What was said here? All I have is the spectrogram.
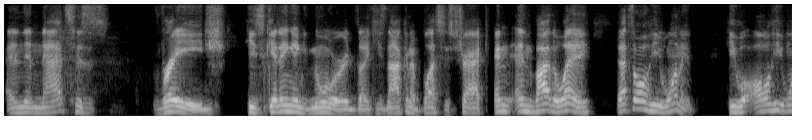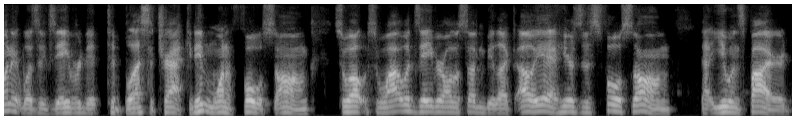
And then that's his rage. He's getting ignored, like he's not gonna bless his track. And and by the way, that's all he wanted. He all he wanted was Xavier to, to bless the track. He didn't want a full song. So uh, so why would Xavier all of a sudden be like, oh yeah, here's this full song that you inspired?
